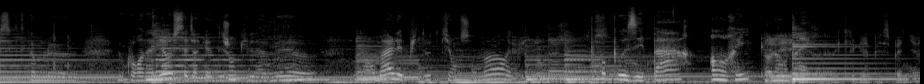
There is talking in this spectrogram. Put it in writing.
c'était comme le, le coronavirus, c'est-à-dire qu'il y a des gens qui l'avaient euh, normal et puis d'autres qui en sont morts, et puis. Proposé par Henri Dans les, Landré. avec les grippes espagnoles.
